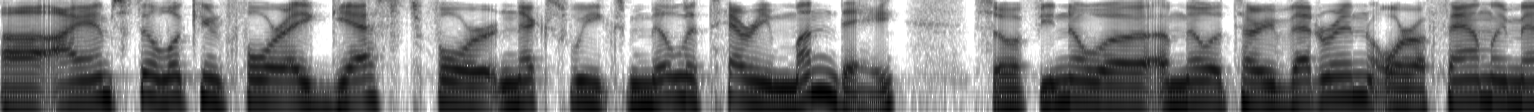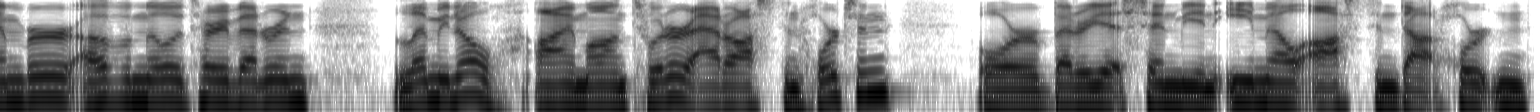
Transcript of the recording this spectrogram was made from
Uh, I am still looking for a guest for next week's Military Monday. So if you know a, a military veteran or a family member of a military veteran, let me know. I'm on Twitter at Austin Horton, or better yet, send me an email, austin.horton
